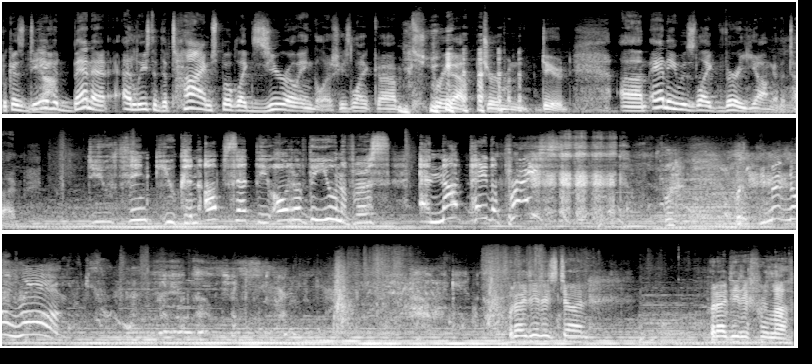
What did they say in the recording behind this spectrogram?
because David Bennent, at least at the time, spoke like zero English. He's like a straight up German dude, um, and he was like very young at the time. Do you think you can upset the order of the universe and not pay the price? But he meant no wrong! What I did is done. But I did it for love.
